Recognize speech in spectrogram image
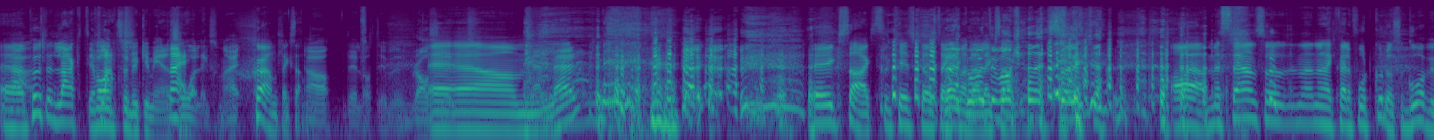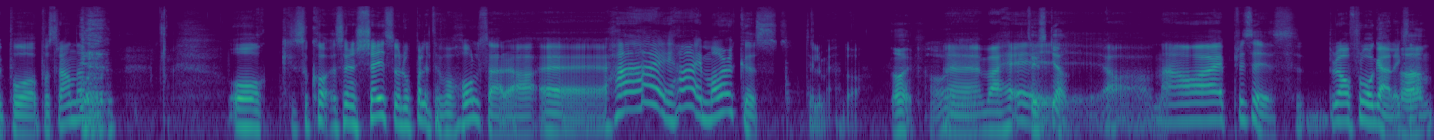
Eh, pusslet är lagt, Det var klart. inte så mycket mer än Nej. så liksom. Nej. Skönt liksom. Ja, det låter ju bra slut. Ehm, Eller? exakt, så case closed tänker man där Välkommen liksom. tillbaka nästa vecka. ja, ja. Men sen så när den här kvällen fortgår då så går vi på, på stranden. Och så, så är det en tjej som ropar lite på håll så här. Uh, hi, hi Marcus. Till och med då. Oj. Eh, bara, hej. Tyskan? Ja, nej, precis. Bra fråga liksom.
